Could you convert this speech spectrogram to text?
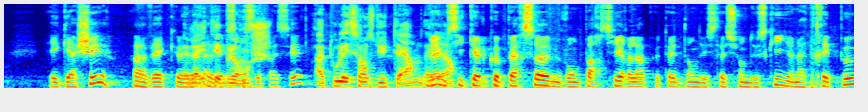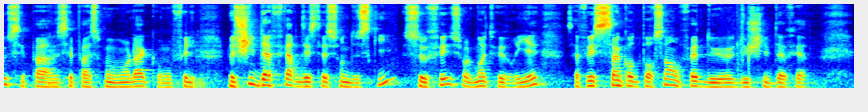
est gâchée avec, Elle a euh, été blanche, à tous les sens du terme d'ailleurs. Même si quelques personnes vont partir là peut-être dans des stations de ski, il y en a très peu. C'est pas c'est pas à ce moment-là qu'on fait le, chiffre d'affaires des stations de ski se fait sur le mois de février. Ça fait 50% en fait du, du chiffre d'affaires.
